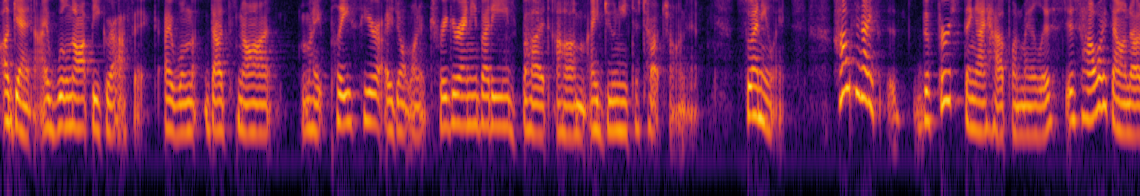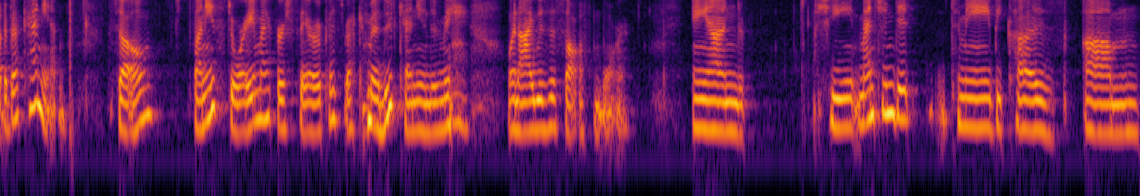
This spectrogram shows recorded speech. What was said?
again, I will not be graphic. I will. Not, that's not my place here. I don't want to trigger anybody, but um, I do need to touch on it. So, anyways, how did I? The first thing I have on my list is how I found out about Kenyon. So, funny story. My first therapist recommended Kenyon to me when I was a sophomore. And she mentioned it to me because um,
